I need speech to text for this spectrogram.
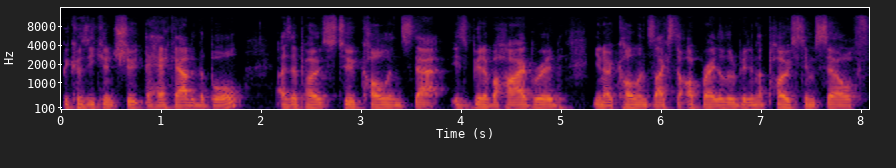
because he can shoot the heck out of the ball, as opposed to Collins, that is a bit of a hybrid. You know, Collins likes to operate a little bit in the post himself.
